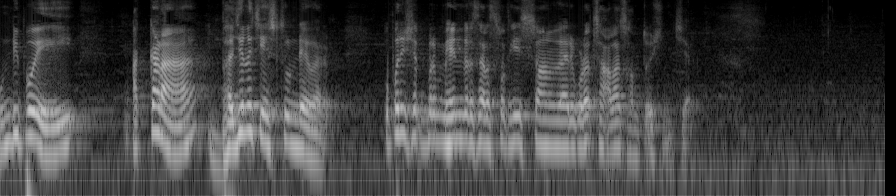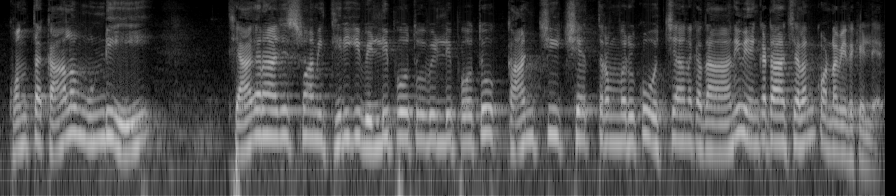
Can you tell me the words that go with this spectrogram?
ఉండిపోయి అక్కడ భజన చేస్తుండేవారు. ఉపనిషద్ బ్రహ్మేంద్ర సరస్వతి స్వామి వారు కూడా చాలా సంతోషించారు. కొంతకాలం ఉండి త్యాగరాజస్వామి తిరిగి వెళ్ళిపోతూ వెళ్ళిపోతూ కాంచీ క్షేత్రం వరకు వచ్చాను కదా అని వెంకటాచలం కొండ మీదకి వెళ్ళారు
